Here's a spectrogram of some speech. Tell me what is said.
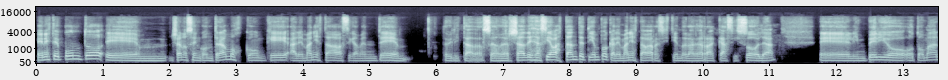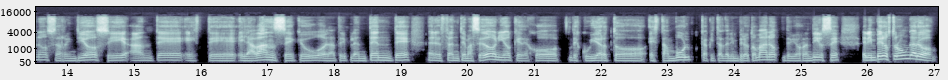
En este punto em, ya nos encontramos con que Alemania estaba básicamente debilitada. O sea, a ver, ya desde hacía bastante tiempo que Alemania estaba resistiendo la guerra casi sola el imperio otomano se rindió ¿sí? ante este, el avance que hubo de la Triple Entente en el frente macedonio, que dejó descubierto Estambul, capital del imperio otomano, debió rendirse. El imperio austrohúngaro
